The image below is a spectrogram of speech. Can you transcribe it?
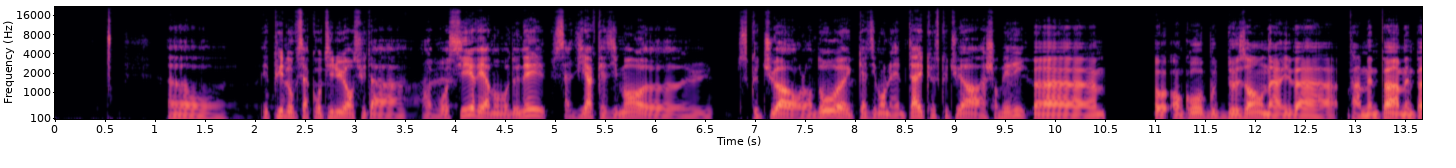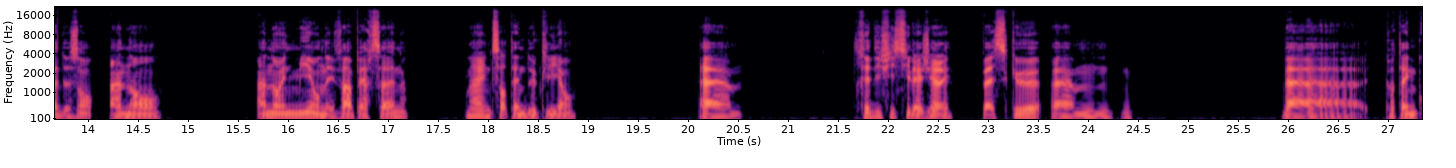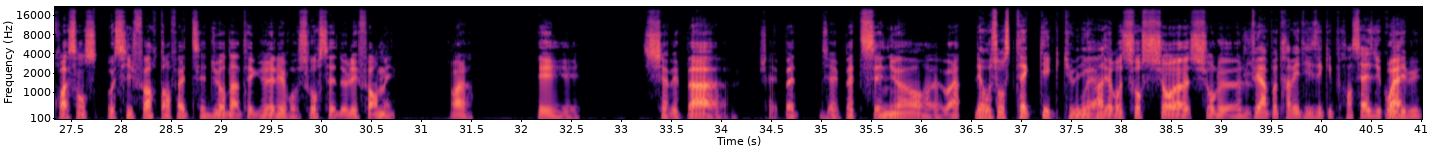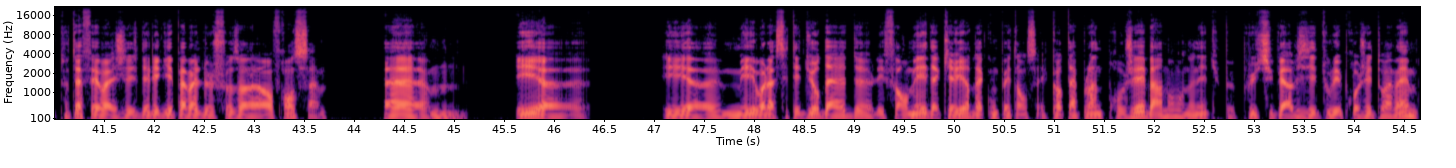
Euh, et puis donc ça continue ensuite à, à grossir et à un moment donné, ça devient quasiment euh, ce que tu as à Orlando, est quasiment la même taille que ce que tu as à Chambéry. Euh, en gros, au bout de deux ans, on arrive à. Enfin, même pas, même pas deux ans, un an. Un an et demi, on est 20 personnes. On a une centaine de clients. Euh, très difficile à gérer parce que euh, bah, quand tu as une croissance aussi forte, en fait, c'est dur d'intégrer les ressources et de les former. Voilà. Et j'avais pas. J'avais pas, j'avais pas de senior, euh, voilà. Les ressources techniques, tu veux dire. hein. Les ressources sur, euh, sur le, le Tu fais un peu travailler tes équipes françaises du coup Ouais, au début? Tout à fait, ouais. J'ai délégué pas mal de choses euh, en France. Euh, et, et, mais voilà, c'était dur de, les former, d'acquérir de la compétence. Et quand tu as plein de projets, bah, à un moment donné, tu peux plus superviser tous les projets toi-même.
